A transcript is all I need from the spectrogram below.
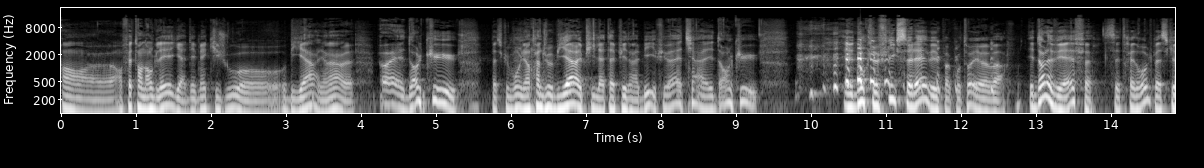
en, euh, en fait, en anglais, il y a des mecs qui jouent au, billard. Il y en a un, euh, ouais, dans le cul. Parce que bon, il est en train de jouer au billard et puis il a tapé dans la bille. Et puis, ouais, tiens, elle est dans le cul. et donc le flic se lève et pas content, il va voir. Et dans la VF, c'est très drôle parce que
